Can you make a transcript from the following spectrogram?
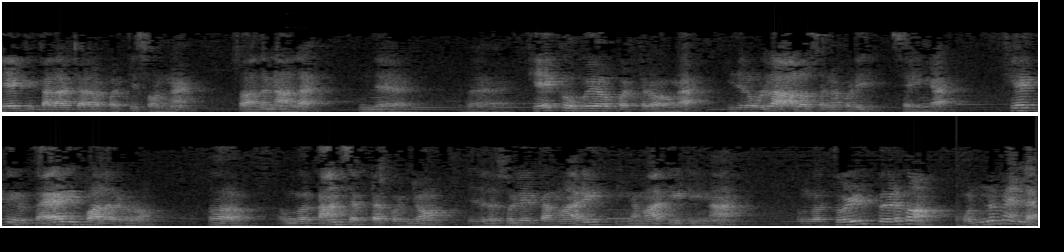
கேக்கு கலாச்சாரம் பத்தி சொன்னேன். ஸோ அதனால இந்த கேக்கு உபயோகப்படுத்துறவங்க இதுல உள்ள ஆலோசனைப்படி செய்யுங்க. கேக்கு தயாரிப்பாளர்களும் உங்கள் உங்க கான்செப்டை கொஞ்சம் இதுல சொல்லியிருக்க மாதிரி நீங்க மாத்திக்கிட்டீங்கன்னா உங்க தொழில் பெருகும். ஒண்ணுமே இல்லை.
